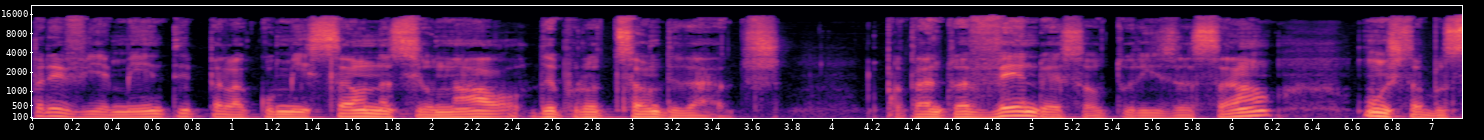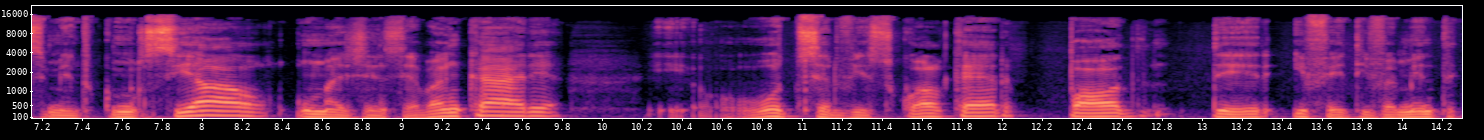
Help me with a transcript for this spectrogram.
previamente pela Comissão Nacional de Proteção de Dados. Portanto, havendo essa autorização, um estabelecimento comercial, uma agência bancária ou outro serviço qualquer pode ter efetivamente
